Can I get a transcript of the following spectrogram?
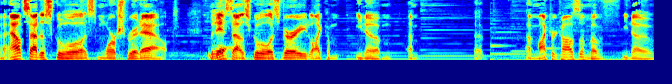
Mhm. Uh, outside of school, it's more spread out, but Yeah. inside of school, it's very like a you know a, a, a microcosm of you know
